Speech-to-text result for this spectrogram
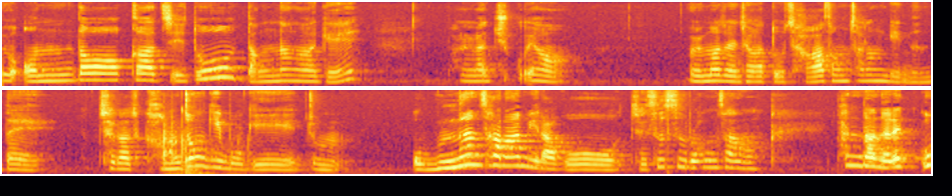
이 언더까지도 낭낭하게 발라주고요. 얼마 전에 제가 또 자아성찰한 게 있는데 제가 감정 기복이 좀 없는 사람이라고 제 스스로 항상 판단을 했고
